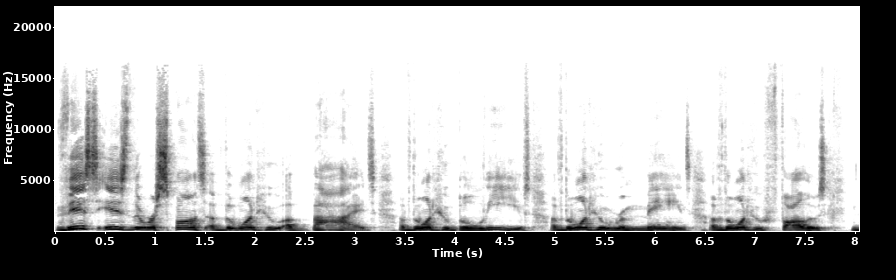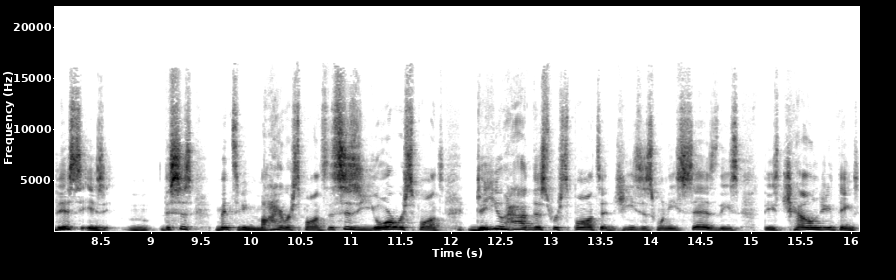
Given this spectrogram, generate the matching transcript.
This is the response of the one who abides, of the one who believes, of the one who remains, of the one who follows. This is this is meant to be my response. This is your response. Do you have this response at Jesus when he says these these challenging things?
